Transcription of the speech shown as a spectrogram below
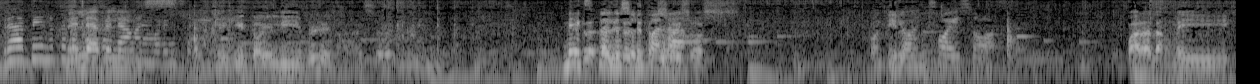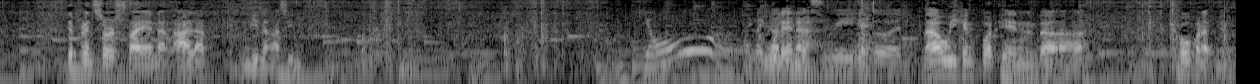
Grabe, no talaga May leveling. kailangan mo rin sa iyo. Nakikita ko yung liver eh. Ang sarap. Mm. May A little explanation bit of pala. soy sauce. Konti lang. Yun, soy sauce. Para lang may different source tayo ng alat, hindi lang asin. Yun. Oh my God, Kulay that na. looks really good. Now we can put in the coconut milk.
